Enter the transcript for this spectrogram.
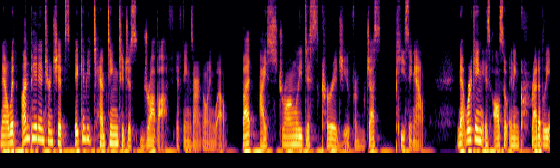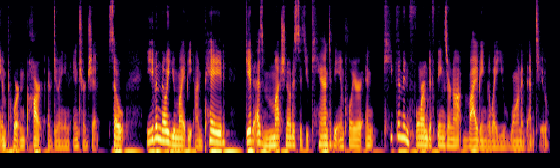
Now, with unpaid internships, it can be tempting to just drop off if things aren't going well. But I strongly discourage you from just piecing out. Networking is also an incredibly important part of doing an internship. So even though you might be unpaid, give as much notice as you can to the employer and keep them informed if things are not vibing the way you wanted them to.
